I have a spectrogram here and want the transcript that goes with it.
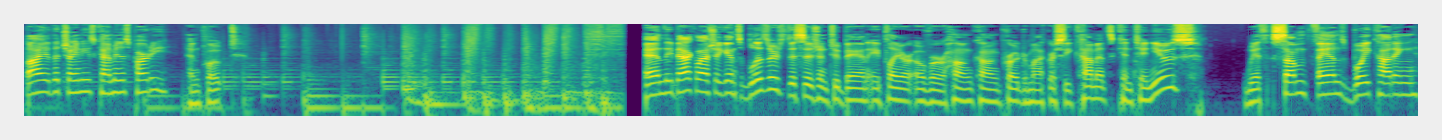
by the Chinese Communist Party, end quote. And the backlash against Blizzard's decision to ban a player over Hong Kong pro democracy comments continues, with some fans boycotting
